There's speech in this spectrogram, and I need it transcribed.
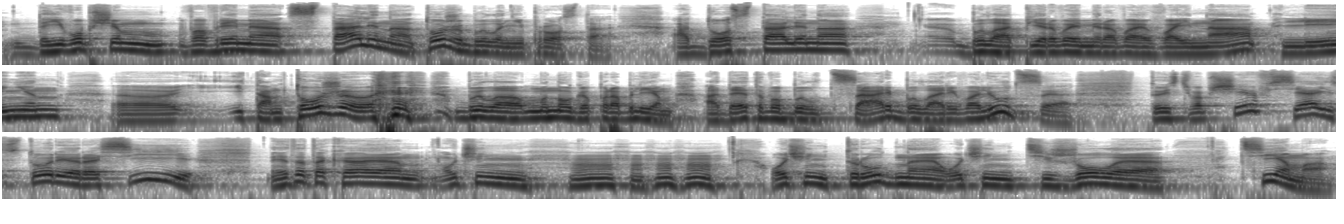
Да и, в общем, во время Сталина тоже было непросто. А до Сталина э, была Первая мировая война, Ленин, э, и там тоже было много проблем. А до этого был царь, была революция. То есть вообще вся история России это такая очень, очень трудная, очень тяжелая тема.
